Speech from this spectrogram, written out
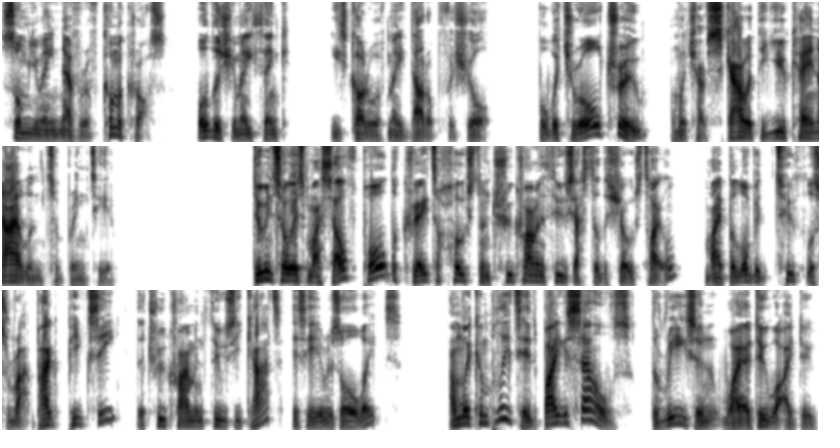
Some you may never have come across, others you may think he's got to have made that up for sure, but which are all true and which I've scoured the UK and Ireland to bring to you. Doing so is myself, Paul, the creator, host, and true crime enthusiast of the show's title, my beloved toothless ratbag Peaksy, the true crime enthusiast cat, is here as always. And we're completed by yourselves, the reason why I do what I do,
